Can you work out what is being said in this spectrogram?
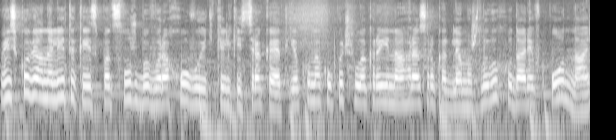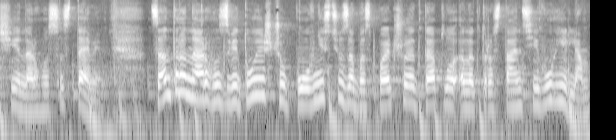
Військові аналітики і спецслужби вираховують кількість ракет, яку накопичила країна-агресорка для можливих ударів по нашій енергосистемі. Центр енерго звітує, що повністю забезпечує теплоелектростанції вугіллям.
